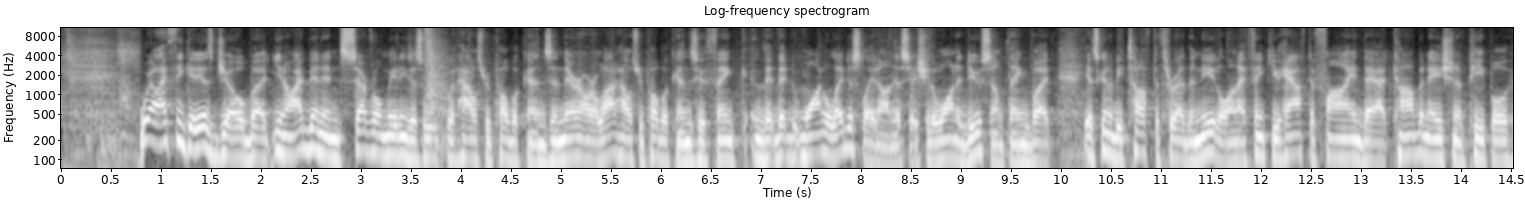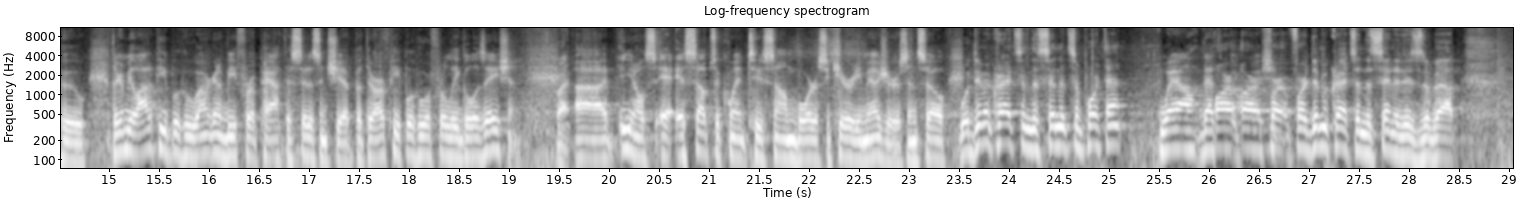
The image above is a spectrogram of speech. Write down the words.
Well, I think it is, Joe, but you know, I've been in several meetings this week with House Republicans, and there are a lot of House Republicans who think that, that want to legislate on this issue, that want to do something, but it's going to be tough to thread the needle, and I think you have to find that combination of people who, there are going to be a lot of people who aren't going to be for a path to citizenship, but there are people who are for legalization, Right. uh, you know, subsequent to some border security measures, and so, Will Democrats in the Senate support that? well, that's Or, or for, for Democrats in the Senate, is it about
